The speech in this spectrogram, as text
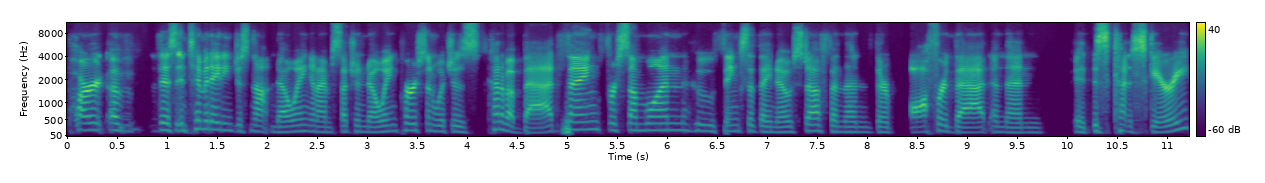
part of this intimidating just not knowing and i'm such a knowing person which is kind of a bad thing for someone who thinks that they know stuff and then they're offered that and then it is kind of scary.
